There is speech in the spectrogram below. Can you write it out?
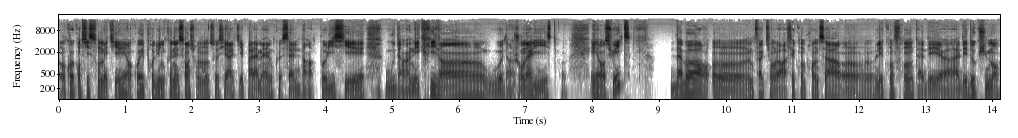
en quoi consiste son métier, en quoi il produit une connaissance sur le monde social qui est pas la même que celle d'un policier ou d'un écrivain ou d'un journaliste. Et ensuite, D'abord, une fois qu'on leur a fait comprendre ça, on les confronte à des, euh, documents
